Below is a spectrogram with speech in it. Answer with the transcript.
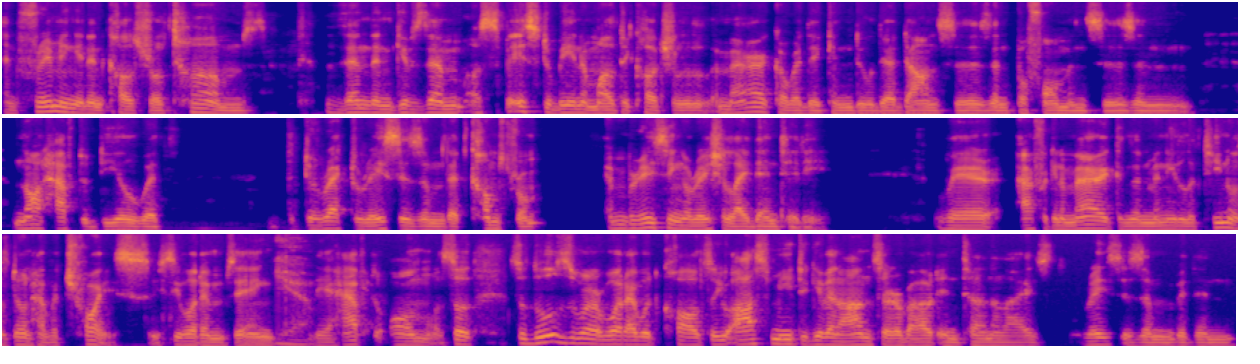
and framing it in cultural terms then then gives them a space to be in a multicultural America where they can do their dances and performances and not have to deal with the direct racism that comes from embracing a racial identity where African Americans and many Latinos don't have a choice. You see what I'm saying? Yeah. They have to almost. So, so those were what I would call. So you asked me to give an answer about internalized racism within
